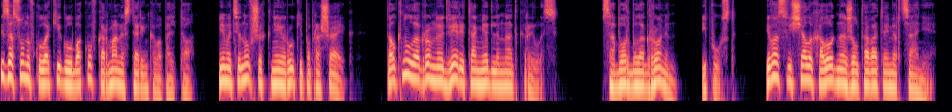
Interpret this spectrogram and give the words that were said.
и засунув кулаки глубоко в карманы старенького пальто, мимо тянувших к ней руки попрошаек. Толкнула огромную дверь, и та медленно открылась. Собор был огромен и пуст. Его освещало холодное желтоватое мерцание,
